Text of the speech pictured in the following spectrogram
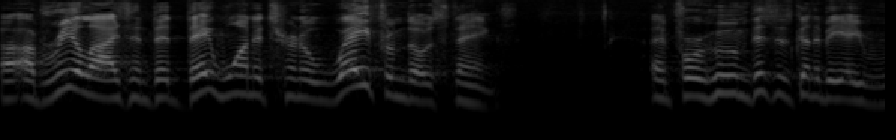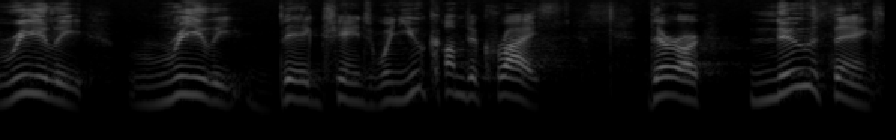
uh, of realizing that they want to turn away from those things, and for whom this is going to be a really, really big change. When you come to Christ, there are new things.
